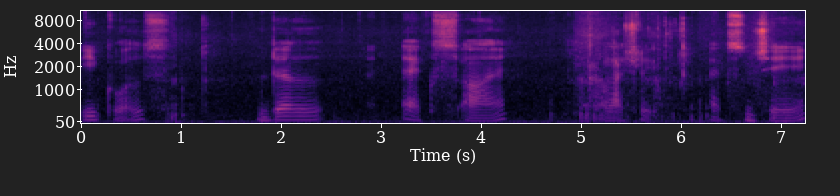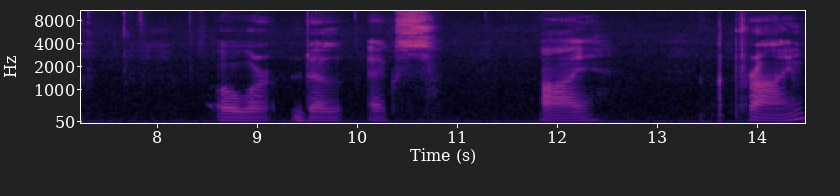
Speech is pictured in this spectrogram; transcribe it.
equals del xi well actually xj over del x i prime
